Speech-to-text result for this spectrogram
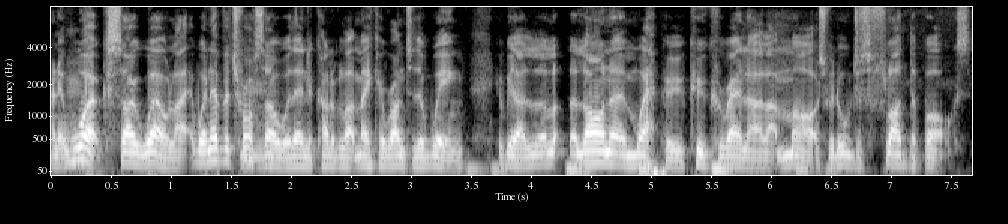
and it Mm. works so well. Like whenever Trossard would then kind of like make a run to the wing, it'd be like L- Lallana and Mwepu, Cucurella, like March would all just flood the box.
